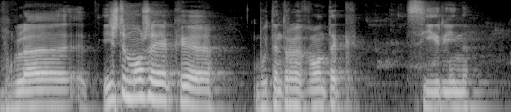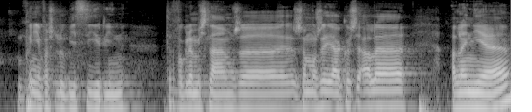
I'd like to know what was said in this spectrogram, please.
W ogóle... Jeszcze może jak e, był ten trochę wątek Sirin, ponieważ lubię Sirin, to w ogóle myślałem, że, że może jakoś, ale, ale nie.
